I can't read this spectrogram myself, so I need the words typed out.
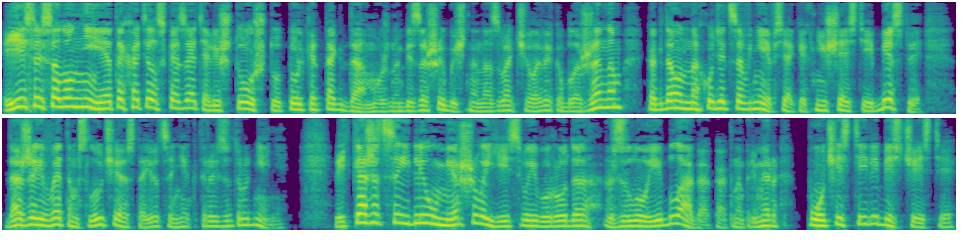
если Салон не это хотел сказать, а лишь то, что только тогда можно безошибочно назвать человека блаженным, когда он находится вне всяких несчастий и бедствий, даже и в этом случае остается некоторое затруднение. Ведь, кажется, и для умершего есть своего рода зло и благо, как, например, почести или бесчестие,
